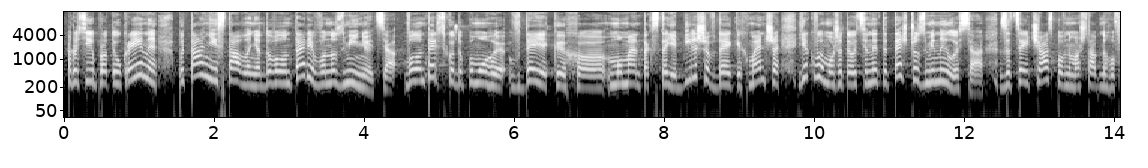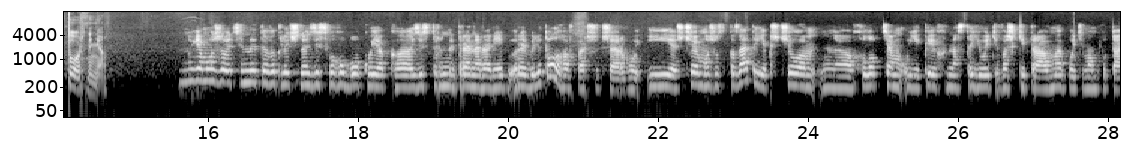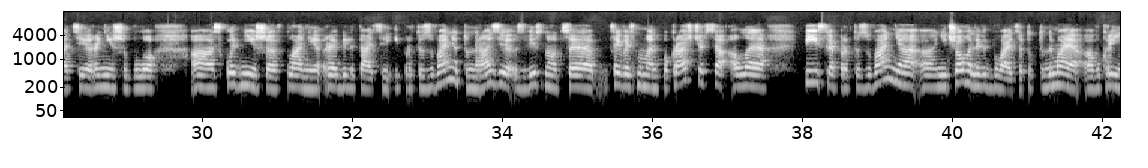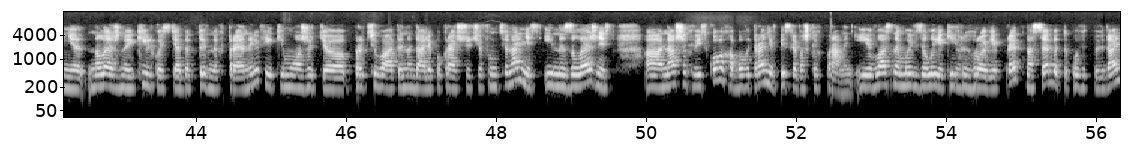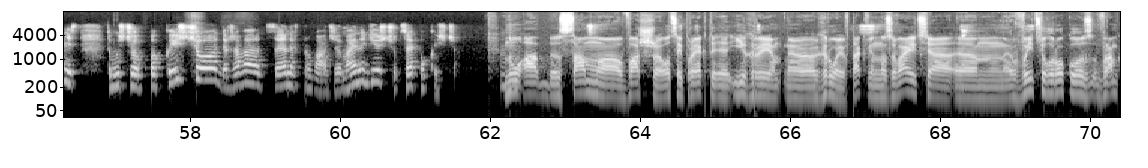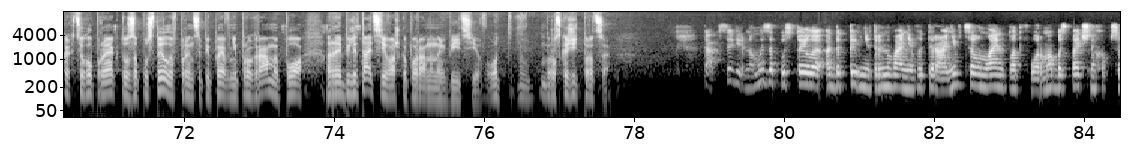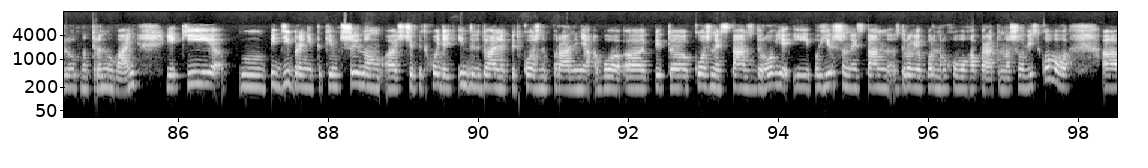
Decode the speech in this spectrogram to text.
Росії проти України питання і ставлення до волонтерів воно змінюється. Волонтерської допомоги в деяких е, моментах стає більше, в деяких менше. Як ви можете оцінити те, що змінилося за цей час повномасштабного вторгнення? Ну, я можу оцінити виключно зі свого боку, як е, зі сторони тренера-реабілітолога в першу чергу. І що я можу сказати, якщо е, хлопцям, у яких настають важкі травми, потім ампутації, раніше було складніше в плані реабілітації і протезування, то наразі, звісно, це цей весь момент покращився, але Після протезування е, нічого не відбувається, тобто немає е, в Україні належної кількості адаптивних тренерів, які можуть е, працювати надалі, покращуючи функціональність і незалежність наших військових або ветеранів після важких поранень. І власне ми взяли як ігри героїв як проект на себе таку відповідальність, тому що поки що держава це не впроваджує. Маю надію, що це поки що. Ну а е, сам е, ваш е, оцей проект ігри героїв, так він називається. Ем, Ви цього року в рамках цього проекту запустили в принципі певні програми по реабілітації важкопоранених бійців. От розкажіть про це. Так, все вірно. Ми запустили адаптивні тренування ветеранів. Це онлайн-платформа безпечних абсолютно тренувань, які підібрані таким чином, е, що підходять індивідуально під кожне поранення або е, під е, кожний стан здоров'я і погіршений стан здоров'я опорно-рухового апарату нашого військового.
